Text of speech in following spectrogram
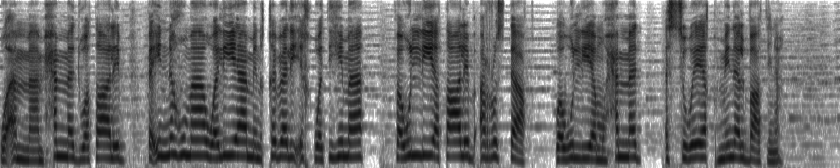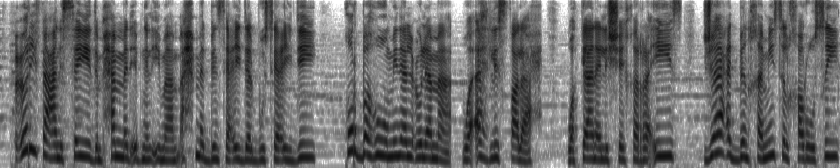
وأما محمد وطالب فإنهما وليا من قبل إخوتهما فولي طالب الرستاق وولي محمد السويق من الباطنة. عرف عن السيد محمد ابن الإمام أحمد بن سعيد البوسعيدي قربه من العلماء وأهل الصلاح وكان للشيخ الرئيس جاعد بن خميس الخروصي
